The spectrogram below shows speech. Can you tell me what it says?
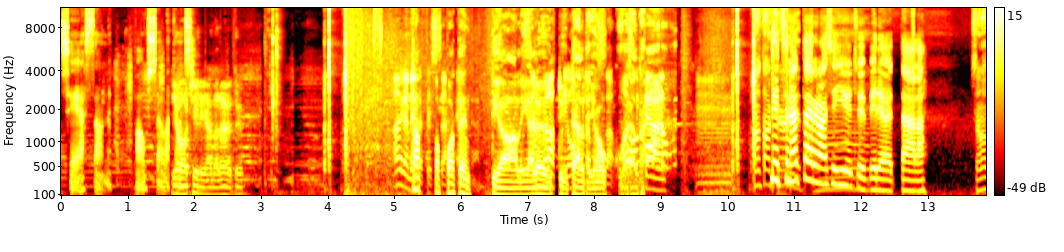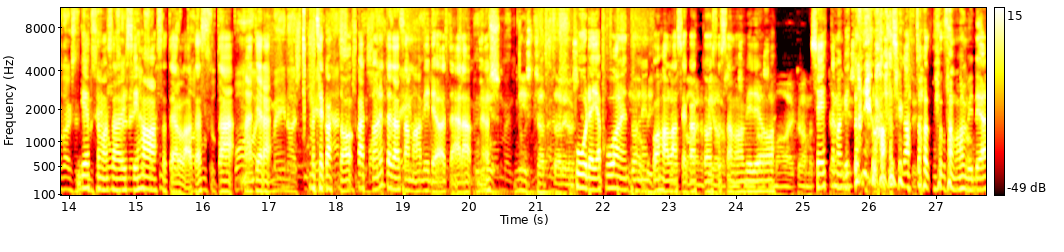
CS on nyt paussella Joo, chiljäämä löytyy. Aika. Tappopotentiaalia löytyy tältä joukkueelta. Mm, Nyt se näyttää erilaisia YouTube-videoita täällä. Getsomo saa vissiin haastatellaan tässä. Tää, mä en tiedä, mutta se katsoo, katsoo nyt tätä samaa videoa täällä myös Niistä chattailijoista. kuuden ja puolen tunnin kohdalla se katsoo sitä samaa videoa. Seitsemänkin tunnin kohdalla se katsoo sitä samaa videoa.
